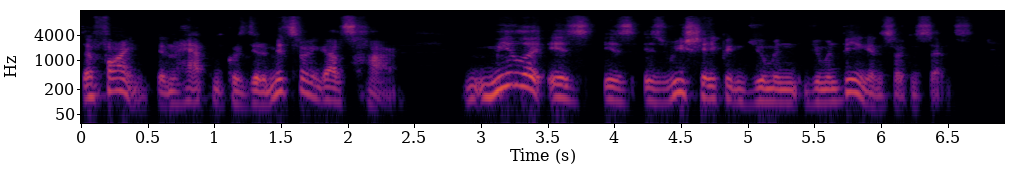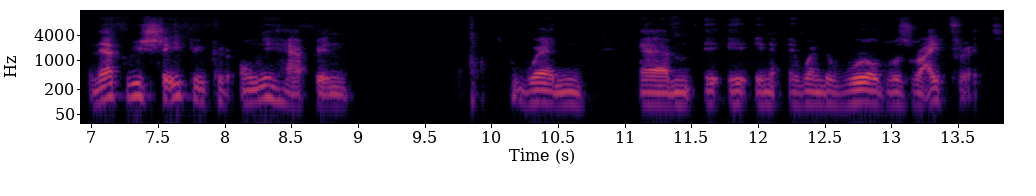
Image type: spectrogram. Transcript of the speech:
then fine. Didn't happen because did a mitzvah and got schar. Mila is is is reshaping human human being in a certain sense, and that reshaping could only happen when um, in, in, when the world was right for it.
